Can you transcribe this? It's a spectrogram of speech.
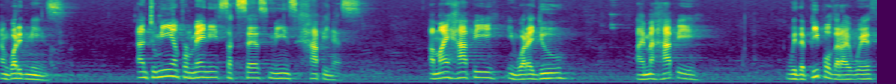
and what it means. And to me and for many, success means happiness. Am I happy in what I do? Am I happy with the people that I'm with?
